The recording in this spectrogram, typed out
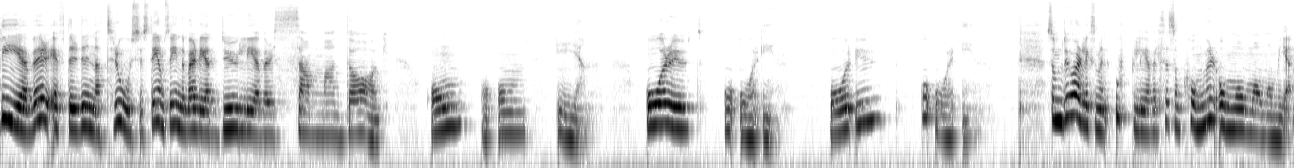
lever efter dina trosystem så innebär det att du lever samma dag. Om och om igen. År ut och år in. År ut och år in. Så om du har liksom en upplevelse som kommer om och om, och om igen.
